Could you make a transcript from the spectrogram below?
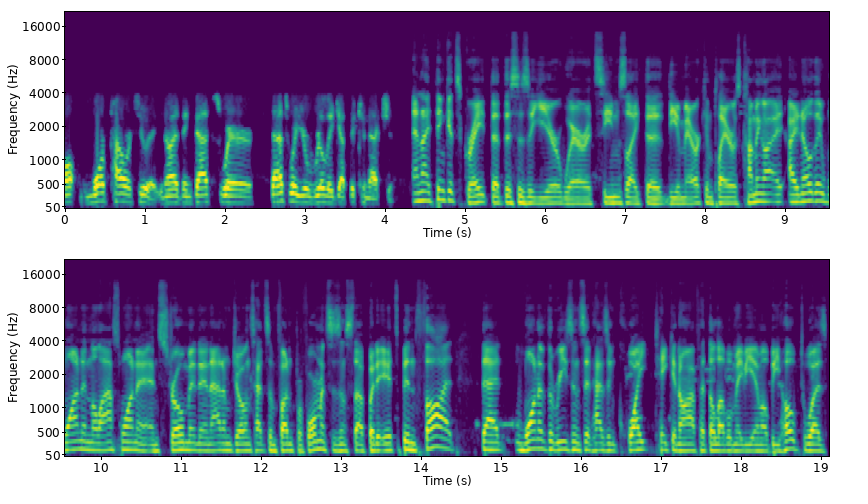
all, more power to it. You know, I think that's where that's where you really get the connection. And I think it's great that this is a year where it seems like the the American players coming. I, I know they won in the last one, and Stroman and Adam Jones had some fun performances and stuff. But it's been thought that one of the reasons it hasn't quite taken off at the level maybe MLB hoped was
